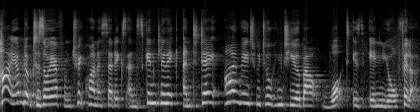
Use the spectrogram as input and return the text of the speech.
Hi, I'm Dr. Zoya from Trikwan Aesthetics and Skin Clinic, and today I'm going to be talking to you about what is in your filler.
